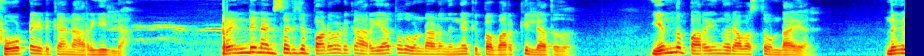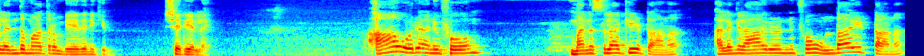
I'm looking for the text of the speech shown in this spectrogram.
ഫോട്ടോ എടുക്കാൻ അറിയില്ല. ട്രെൻഡിനനുസരിച്ച് പടം എടുക്കാൻ അറിയാത്തത് കൊണ്ടാണ് നിങ്ങൾക്കിപ്പോൾ വർക്കില്ലാത്തത് എന്ന് പറയുന്ന ഒരു അവസ്ഥ ഉണ്ടായാൽ നിങ്ങൾ എന്തുമാത്രം വേദനിക്കും? ശരിയല്ലേ? ആ ഒരു അനുഭവം മനസ്സിലാക്കിയിട്ടാണ് അല്ലെങ്കിൽ ആ ഒരു അനുഭവം ഉണ്ടായിട്ടാണ്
